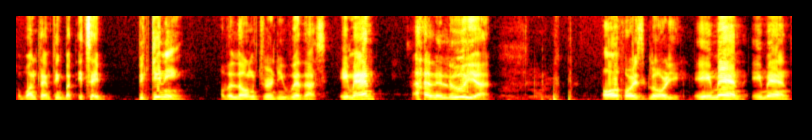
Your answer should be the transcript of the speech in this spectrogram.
a one time thing, but it's a beginning of a long journey with us. Amen? Hallelujah. All for His glory. Amen. Amen.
